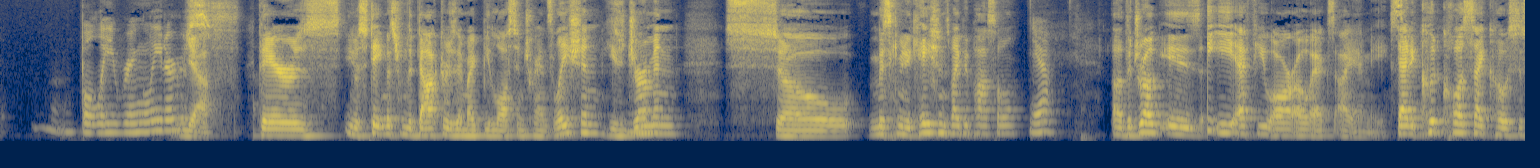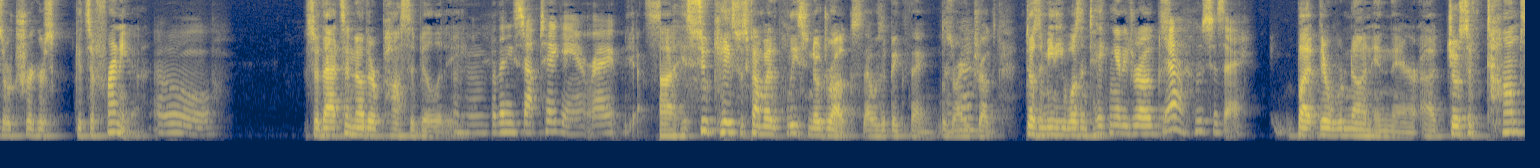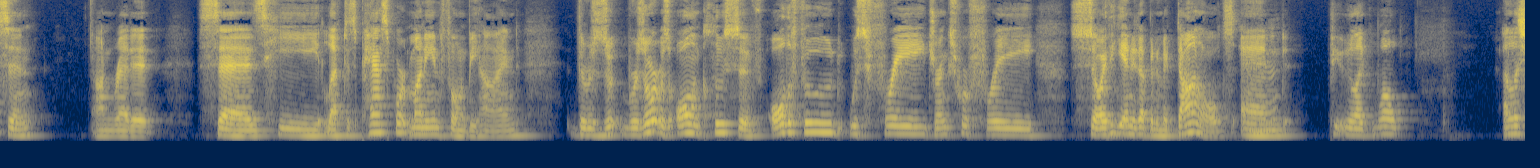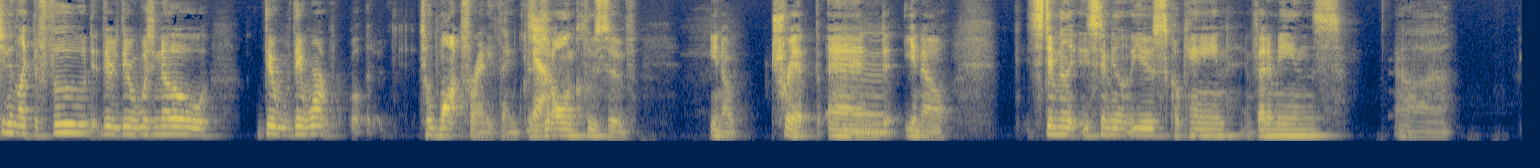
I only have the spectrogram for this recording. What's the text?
bully ringleaders. Yes. There's, you know, statements from the doctors that might be lost in translation. He's mm-hmm. German, so miscommunications might be possible. Yeah. Uh, the drug is E F U R O X I M E. That it could cause psychosis or trigger schizophrenia. Oh. So that's another possibility. Mm, But then he stopped taking it, right? Yes. Uh, his suitcase was found by the police. No drugs. That was a big thing. Was there any drugs? Doesn't mean he wasn't taking any drugs. Yeah, who's to say? but there were none in there. Uh, Joseph Thompson on Reddit says he left his passport, money, and phone behind. The res- resort was all inclusive. All the food was free, drinks were free. So I think he ended up in a McDonald's, and mm-hmm. people were like, "Well, unless you didn't like the food, there there was no there they weren't to want for anything because it was an all inclusive, you know, trip, and mm-hmm. you know." stimulant stimulant use, cocaine, amphetamines, uh,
